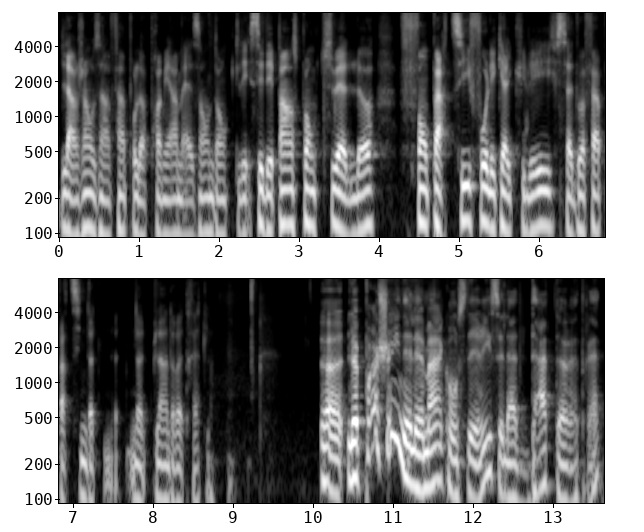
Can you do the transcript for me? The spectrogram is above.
de l'argent aux enfants pour leur première maison. Donc, ces dépenses ponctuelles-là font partie, il faut les calculer, ça doit faire partie de notre, notre plan de retraite. Là. Euh, le prochain élément à considérer, c'est la date de retraite.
